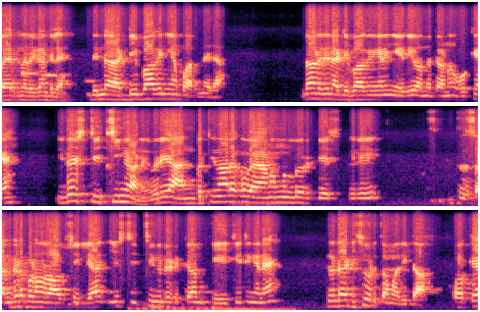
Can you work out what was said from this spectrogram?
വരുന്നത് കണ്ടില്ലേ? ഇതിന്റെ അടിഭാഗം ഞാൻ പറഞ്ഞുതരാം. ഇതാണ് ഇതിന്റെ അടിഭാഗം ഇങ്ങനെ ഞെരി വന്നിട്ടാണ് ഓക്കെ ഇത് സ്റ്റിച്ചിങ് ആണ്. ഒരു അൻപത്തിനാലൊക്കെ വേണം എന്നുള്ള ഒരു ഉദ്ദേശത്തിൽ സങ്കടപ്പെടേണ്ട ആവശ്യമില്ല. ഈ സ്റ്റിച്ചിങ് എടുക്കാം കേച്ചിട്ട് ഇങ്ങനെ ഇങ്ങോട്ട് അടിച്ചു കൊടുത്താൽ മതി കേട്ടോ ഓക്കെ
